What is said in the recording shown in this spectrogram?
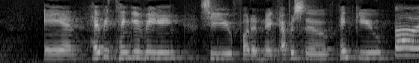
And happy Thanksgiving. See you for the next episode. Thank you. Bye.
